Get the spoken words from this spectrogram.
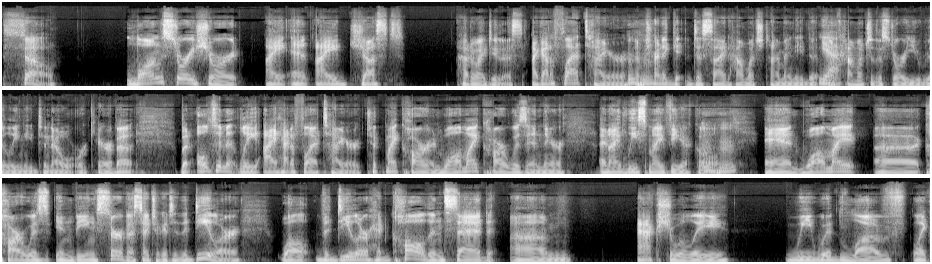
So, long story short, I and I just how do I do this? I got a flat tire. I'm trying to get decide how much time I need to Mm-hmm. Yeah. like how much of the story you really need to know or care about. But ultimately, I had a flat tire, took my car and while my car was in there and I leased my vehicle Mm-hmm. and while my uh, car was in being serviced, I took it to the dealer. Well, the dealer had called and said um actually we would love like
